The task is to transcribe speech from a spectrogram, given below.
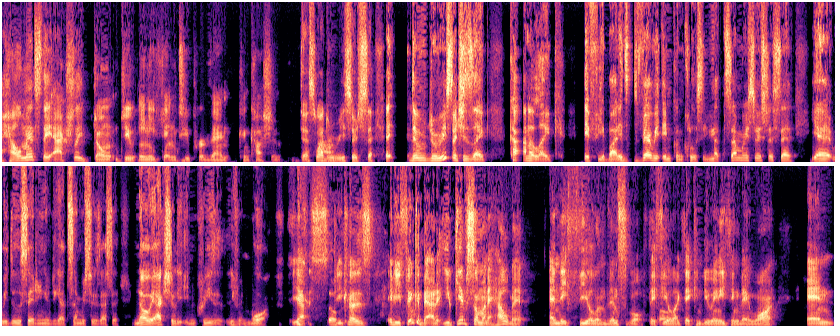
Helmets they actually don't do anything to prevent concussion. That's what um, the research said. Eh, the the research is like kind of like iffy about it. It's very inconclusive. You got some research that said, yeah, it reduces it, and you got some research that said, no, it actually increases even more. Yes, so, because if you think about it, you give someone a helmet and they feel invincible. They feel oh. like they can do anything they want. And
